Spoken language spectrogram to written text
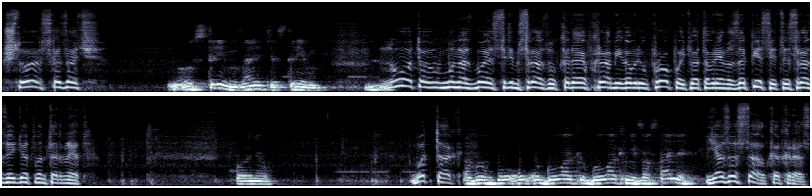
Что сказать? Ну, стрим, знаете, стрим. Ну, это у нас бывает стрим сразу, когда я в храме говорю проповедь, в это время записывает и сразу идет в интернет. Понял. Вот так. А вы ГУЛАГ, ГУЛАГ не застали? Я застал как раз.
